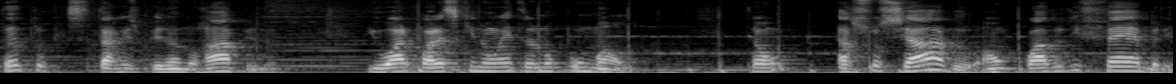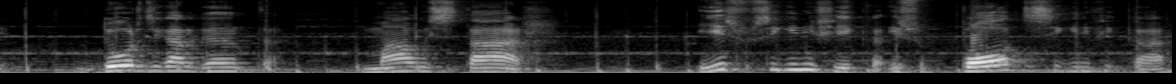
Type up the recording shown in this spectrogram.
tanto que você está respirando rápido e o ar parece que não entra no pulmão. Então, associado a um quadro de febre, dor de garganta, mal-estar, isso significa, isso pode significar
